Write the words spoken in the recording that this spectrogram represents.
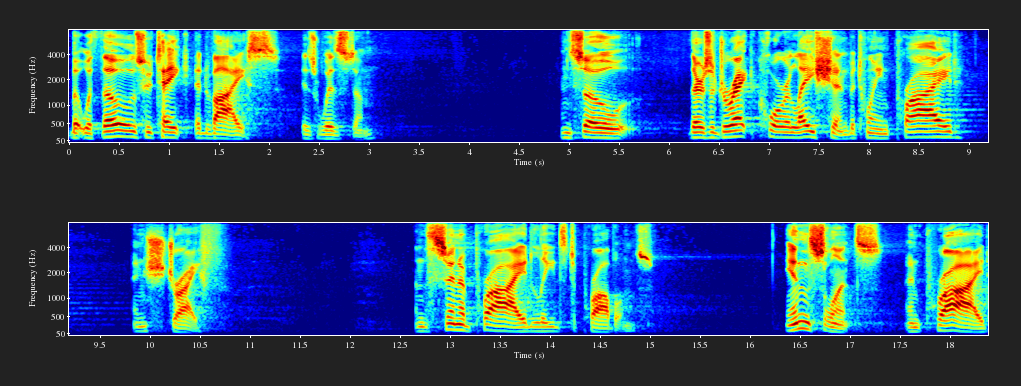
but with those who take advice is wisdom." And so there's a direct correlation between pride and strife. And the sin of pride leads to problems. Insolence and pride,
